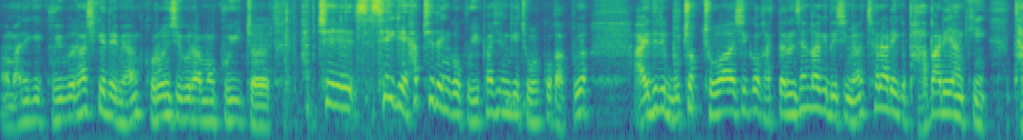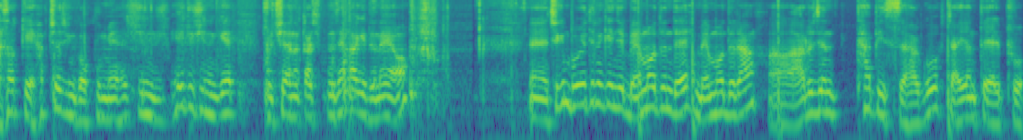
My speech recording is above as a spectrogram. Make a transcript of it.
어, 만약에 구입을 하시게 되면 그런 식으로 한번 구입 저 합체 세 개 합체된 거 구입하시는 게 좋을 것 같고요. 아이들이 무척 좋아하실 것 같다는 생각이 드시면 차라리 그 바바리안 킹 다섯 개 합쳐진 거 구매해 주시는 게 좋지 않을까 싶은 생각이 드네요. 네, 지금 보여드리는 게 이제 메머드인데 메머드랑 어, 아르젠 타 메카비스하고 자이언트 엘프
